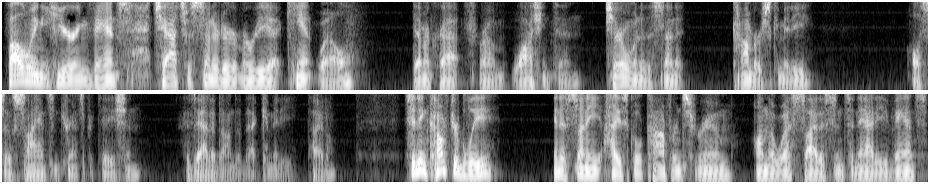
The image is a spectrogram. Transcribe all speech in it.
Following a hearing, Vance chats with Senator Maria Cantwell, Democrat from Washington, chairwoman of the Senate Commerce Committee, also Science and Transportation, has added onto that committee title. Sitting comfortably in a sunny high school conference room on the west side of Cincinnati, Vance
